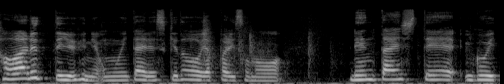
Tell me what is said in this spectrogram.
変わるっていうふうに思いたいですけど、やっぱりその、連帯して動い、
